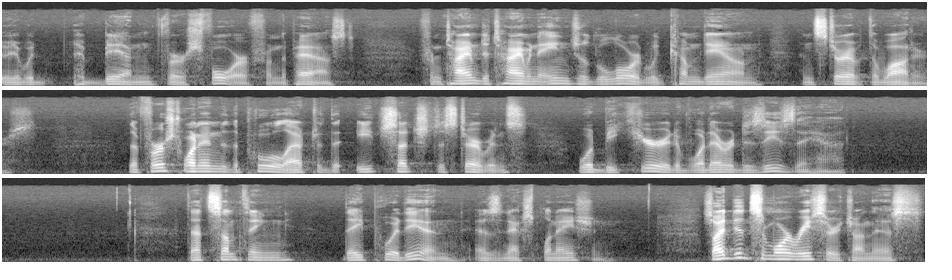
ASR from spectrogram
It would have been verse 4 from the past. From time to time, an angel of the Lord would come down and stir up the waters. The first one into the pool after the, each such disturbance would be cured of whatever disease they had. That's something they put in as an explanation. So I did some more research on this,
